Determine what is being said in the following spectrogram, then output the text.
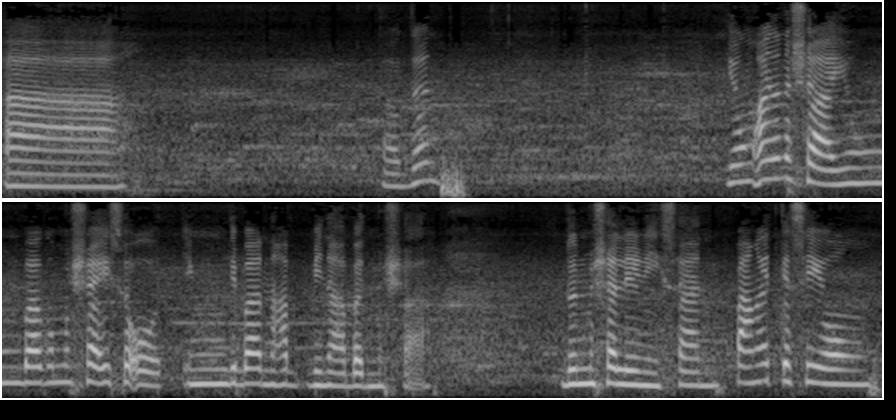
ah, tawag doon, yung ano na siya, yung bago mo siya isuot, yung di ba binabad mo siya, doon mo siya linisan. Pangit kasi yung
